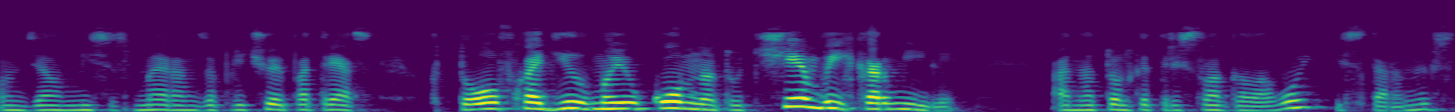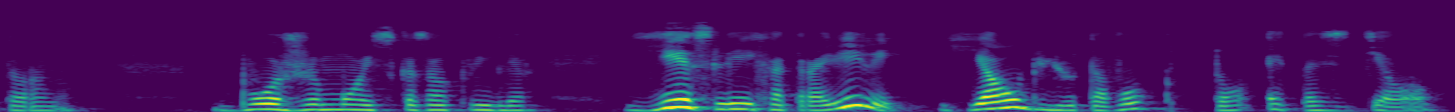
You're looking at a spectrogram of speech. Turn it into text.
Он взял миссис Мэрон за плечо и потряс. «Кто входил в мою комнату? Чем вы их кормили?» Она только трясла головой из стороны в сторону. «Боже мой!» — сказал Квиллер. «Если их отравили, я убью того, кто это сделал».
